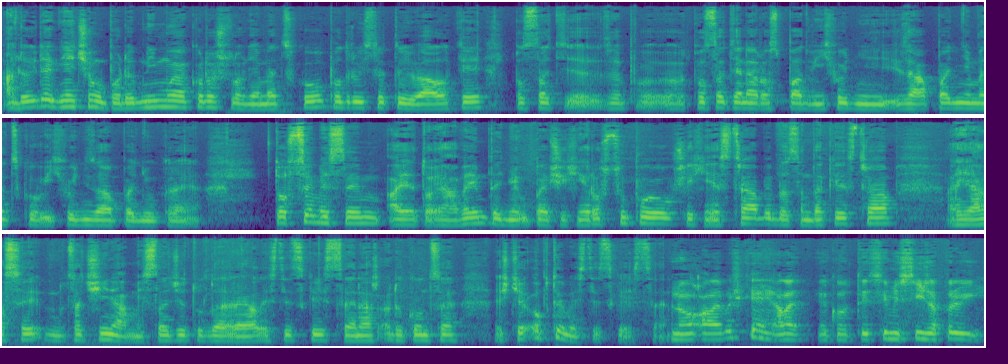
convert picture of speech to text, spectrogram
a dojde k něčemu podobnému, jako došlo v Německu po druhé světové války, v podstatě, v podstatě na rozpad východní, západní Německo, východní, západní Ukrajina. To si myslím, a je to, já vím, teď mě úplně všichni rozcupují, všichni jestřáby, byl jsem taky jestřáb a já si začínám myslet, že tohle je realistický scénář a dokonce ještě optimistický scénář. No ale počkej, ale jako ty si myslíš za prvý,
